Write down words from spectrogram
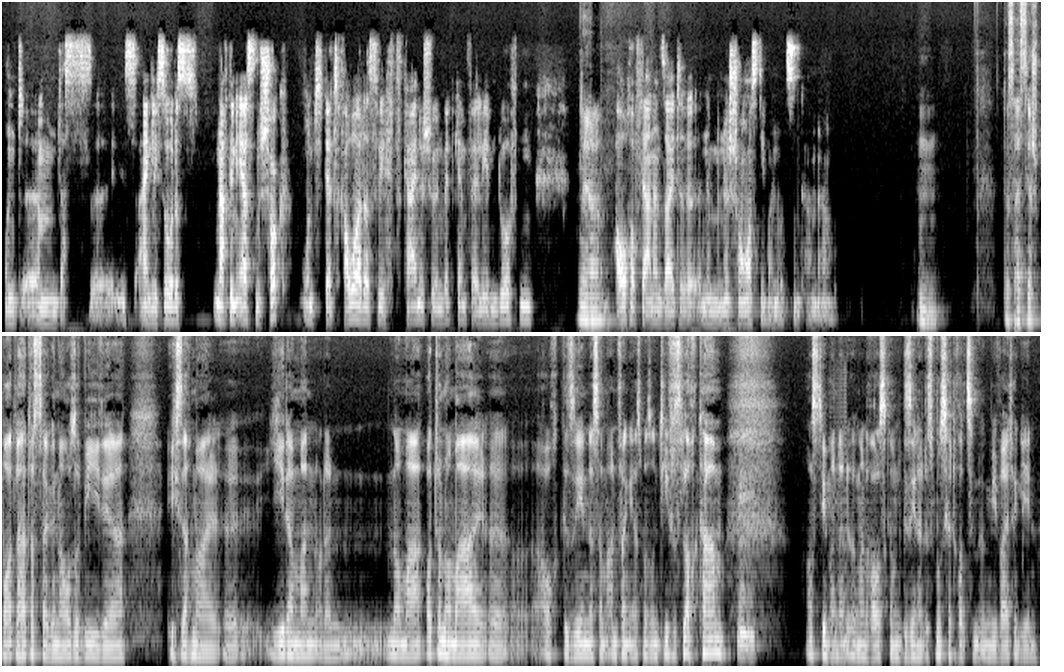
Und ähm, das äh, ist eigentlich so, dass nach dem ersten Schock und der Trauer, dass wir jetzt keine schönen Wettkämpfe erleben durften, ja. auch auf der anderen Seite eine, eine Chance, die man nutzen kann. Ja. Mhm. Das heißt, der Sportler hat das da genauso wie der, ich sag mal, äh, jedermann oder normal, Otto normal äh, auch gesehen, dass am Anfang erstmal so ein tiefes Loch kam, mhm. aus dem man dann irgendwann rauskam und gesehen hat, es muss ja trotzdem irgendwie weitergehen.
